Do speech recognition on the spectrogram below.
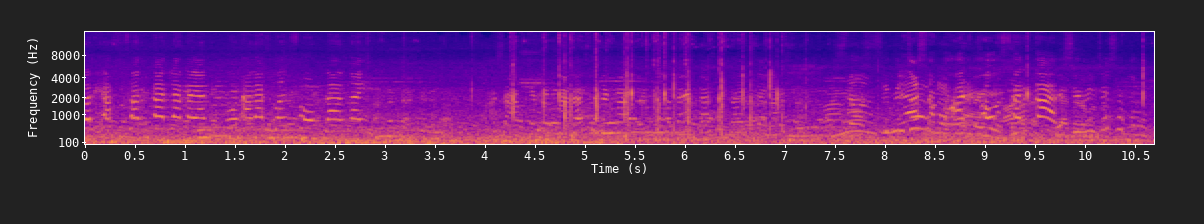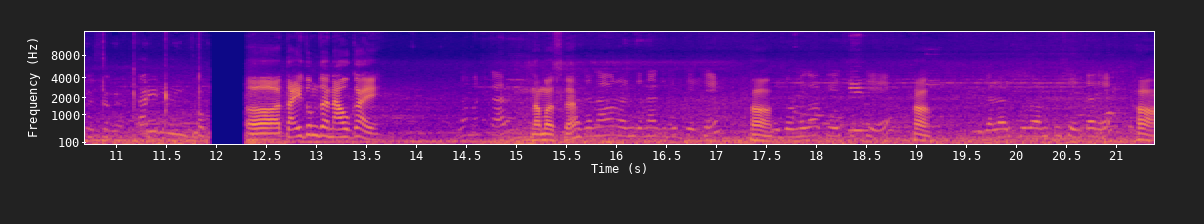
तर या सरकारला काय आम्ही कोणालाच पण सोडणार नाही असं भाडखाऊ सरकार अ, ताई तुमचं नाव काय? नमस्कार. नमस्कार. माझं नाव रंजना दिलीप पेठे हां. मी दोंडेगाव पी एच सी आहे हां. जलालपूर आमचं सेंटर आहे हां.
